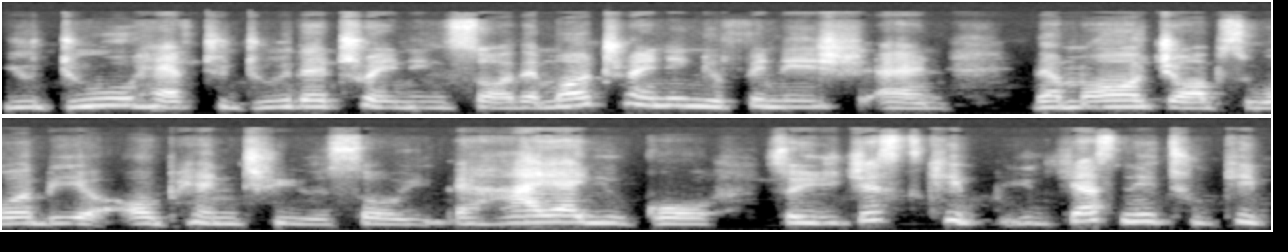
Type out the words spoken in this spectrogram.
you do have to do the training. So the more training you finish and the more jobs will be open to you. So the higher you go so you just keep you just need to keep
